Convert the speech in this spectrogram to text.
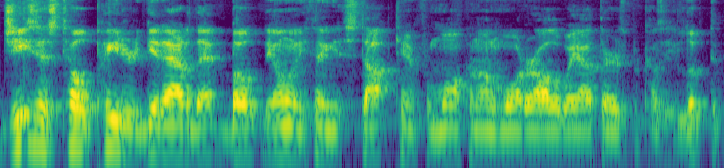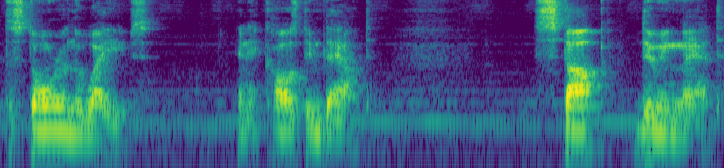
Jesus told Peter to get out of that boat, the only thing that stopped him from walking on water all the way out there is because he looked at the storm and the waves, and it caused him doubt. Stop doing that.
